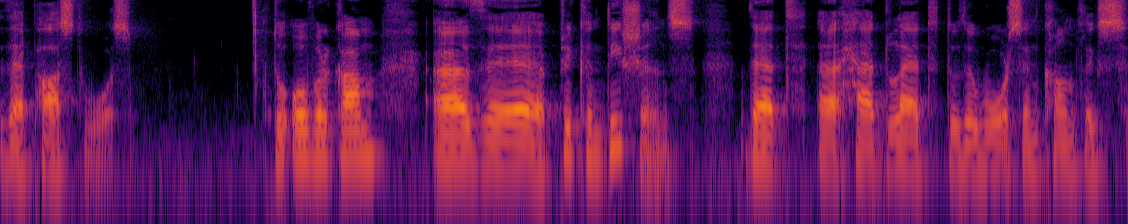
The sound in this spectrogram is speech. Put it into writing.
their past was. To overcome uh, the preconditions that uh, had led to the wars and conflicts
